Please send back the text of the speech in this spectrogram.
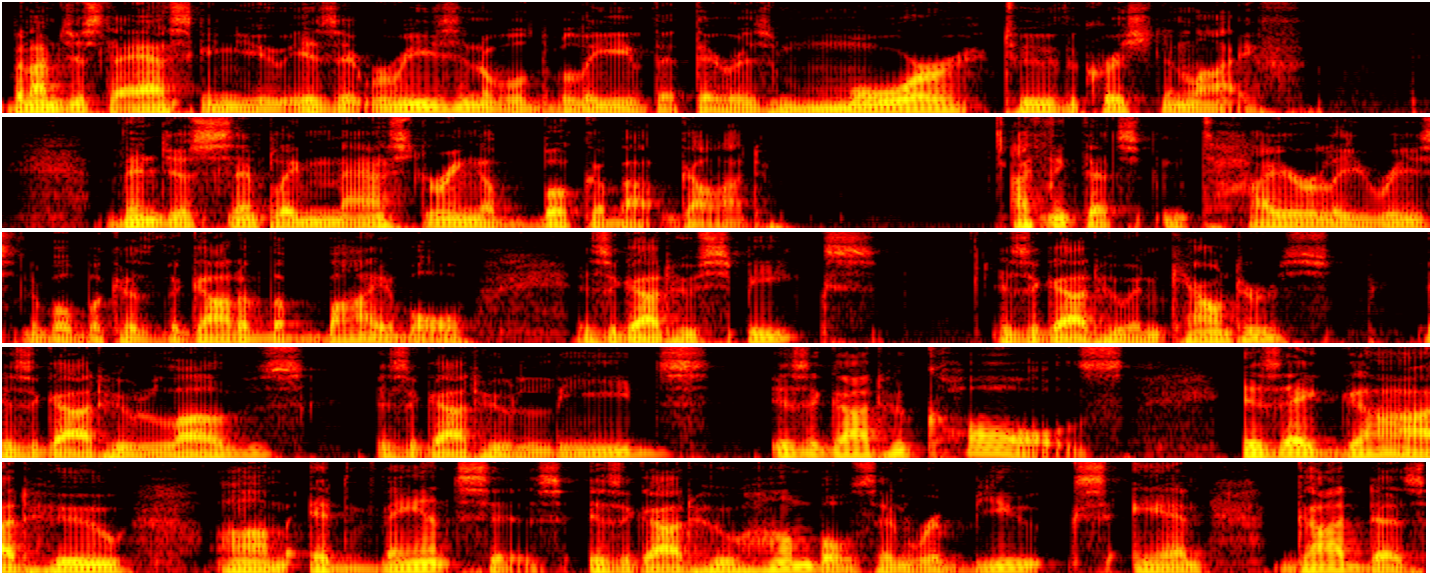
But I'm just asking you is it reasonable to believe that there is more to the Christian life than just simply mastering a book about God? I think that's entirely reasonable because the God of the Bible is a God who speaks, is a God who encounters, is a God who loves, is a God who leads, is a God who calls, is a God who um, advances, is a God who humbles and rebukes. And God does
